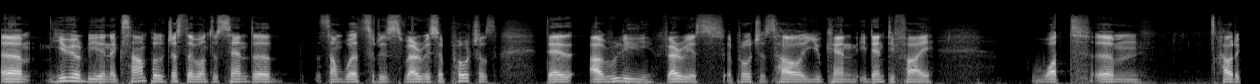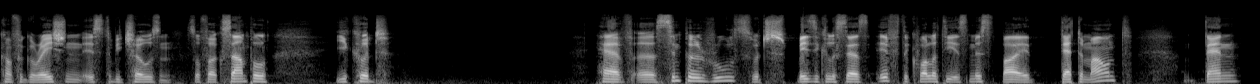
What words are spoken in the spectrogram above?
Um, here will be an example. Just I want to send uh, some words to these various approaches. There are really various approaches how you can identify what um, how the configuration is to be chosen. So, for example, you could have uh, simple rules which basically says if the quality is missed by that amount, then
